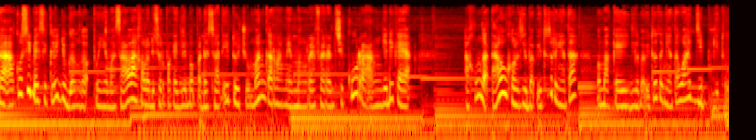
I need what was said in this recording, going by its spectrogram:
Nah aku sih basically juga gak punya masalah kalau disuruh pakai jilbab pada saat itu. Cuman karena memang referensi kurang, jadi kayak aku nggak tahu kalau jilbab itu ternyata memakai jilbab itu ternyata wajib gitu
